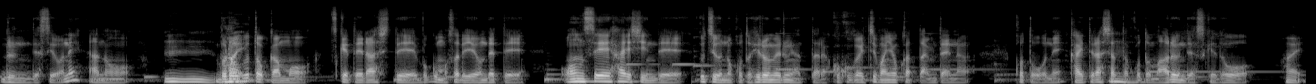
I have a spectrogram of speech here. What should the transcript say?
るんですよね。あの。ブログはいとかもつけてらして、僕もそれ読んでて、音声配信で宇宙のこと広めるんやったら、ここが一番良かったみたいなことをね、書いてらっしゃったこともあるんですけど、はい。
